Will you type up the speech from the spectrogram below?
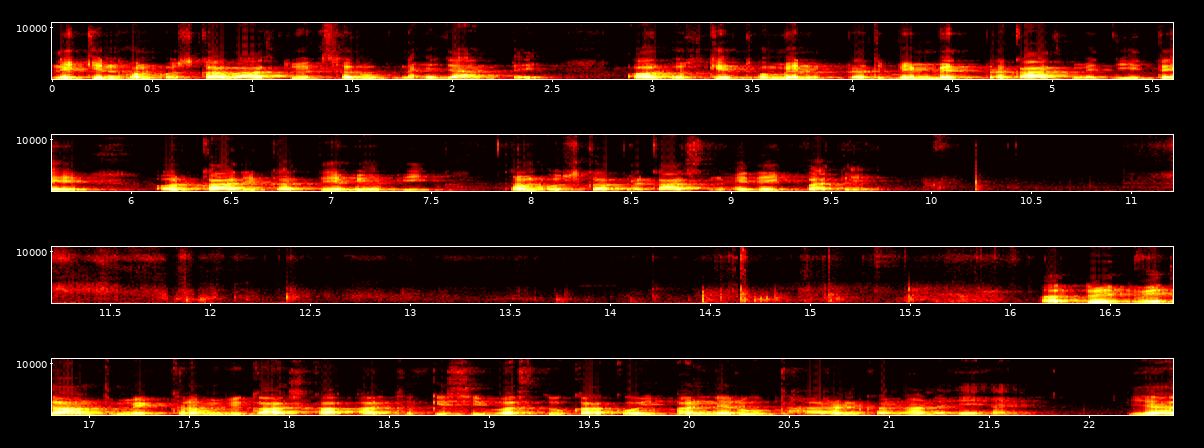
लेकिन हम उसका वास्तविक स्वरूप नहीं जानते और उसके धूमिल प्रतिबिंबित प्रकाश में जीते और कार्य करते हुए भी हम उसका प्रकाश नहीं देख पाते। अद्वैत वेदांत में क्रम विकास का अर्थ किसी वस्तु का कोई अन्य रूप धारण करना नहीं है। यह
